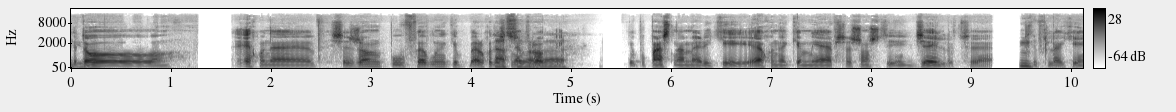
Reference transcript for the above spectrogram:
και το έχουν σεζόν που φεύγουν και έρχονται στην Ευρώπη και που πάνε στην Αμερική. Έχουν και μια σεζόν στη jail, στη φυλακή.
